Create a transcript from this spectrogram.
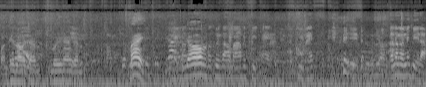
ก่อนที่เราจะลุยงานกัน ไม่ยอมเมื่อคืนเขาเอามาไปฉีดให้ฉีดไหมแล้วทำไมไม่ฉีดล่ะ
